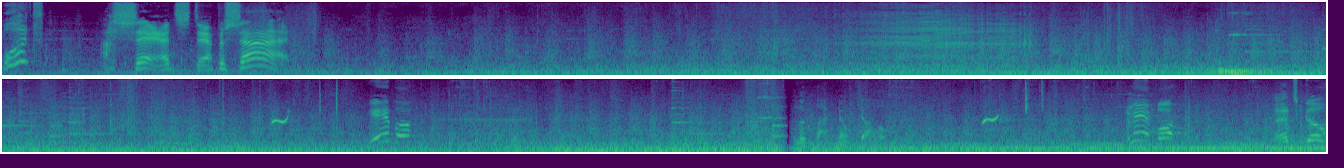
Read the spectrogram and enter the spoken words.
What? I said step aside. Yeah, boy. Looked like no dog. Come here, boy. Let's go.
